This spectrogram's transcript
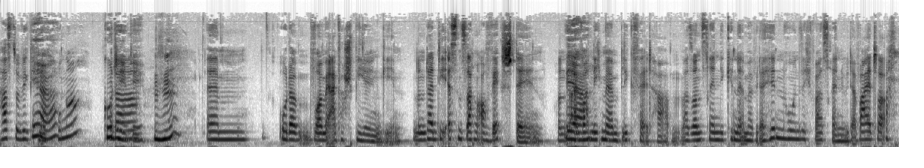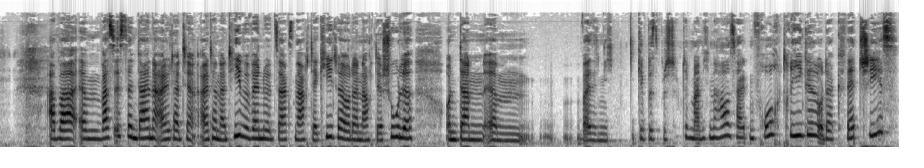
Hast du wirklich Ja. noch Hunger? Gute oder, Idee. Mhm. Ähm, oder wollen wir einfach spielen gehen? Und dann die Essenssachen auch wegstellen und Ja. einfach nicht mehr im Blickfeld haben. Weil sonst rennen die Kinder immer wieder hin, holen sich was, rennen wieder weiter. Aber ähm, was ist denn deine Alter Alternative, wenn du jetzt sagst, nach der Kita oder nach der Schule und dann, ähm, weiß ich nicht, gibt es bestimmt in manchen Haushalten Fruchtriegel oder Quetschis?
